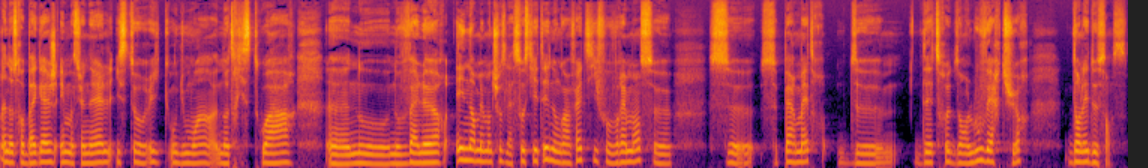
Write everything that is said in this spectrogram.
à notre bagage émotionnel, historique, ou du moins notre histoire, euh, nos, nos, valeurs, énormément de choses, la société. Donc en fait, il faut vraiment se, se, se permettre de, d'être dans l'ouverture dans les deux sens.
